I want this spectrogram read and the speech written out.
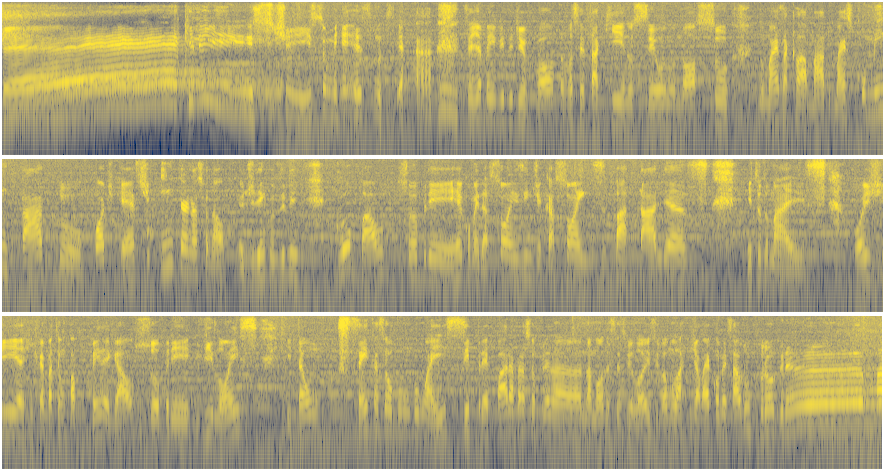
Share. Checklist, isso mesmo. Seja bem-vindo de volta. Você está aqui no seu, no nosso, no mais aclamado, mais comentado podcast internacional. Eu diria inclusive global sobre recomendações, indicações, batalhas e tudo mais. Hoje a gente vai bater um papo bem legal sobre vilões. Então, senta seu bumbum aí, se prepara para sofrer na, na mão desses vilões e vamos lá que já vai começar o programa.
